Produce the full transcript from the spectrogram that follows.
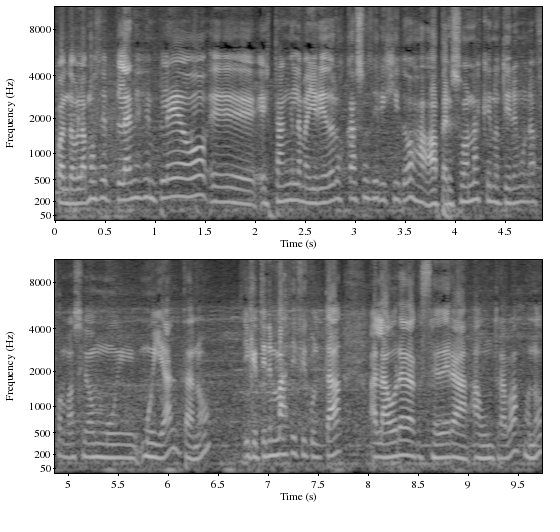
cuando hablamos de planes de empleo están en la mayoría de los casos dirigidos a, personas que no tienen una formación muy, muy alta, ¿no? y que tienen más dificultad a la hora de acceder a, un trabajo, ¿no?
